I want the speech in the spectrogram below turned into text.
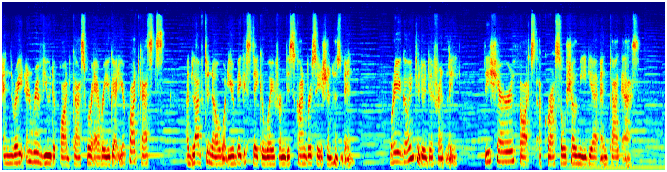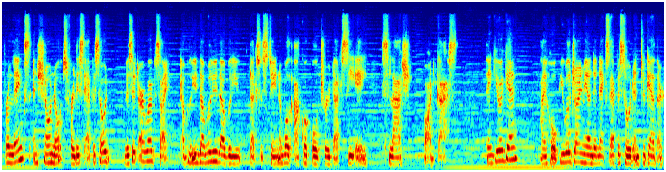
and rate and review the podcast wherever you get your podcasts. I'd love to know what your biggest takeaway from this conversation has been. What are you going to do differently? Please share your thoughts across social media and tag us. For links and show notes for this episode, visit our website www.sustainableaquaculture.ca slash podcast. Thank you again. I hope you will join me on the next episode and together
